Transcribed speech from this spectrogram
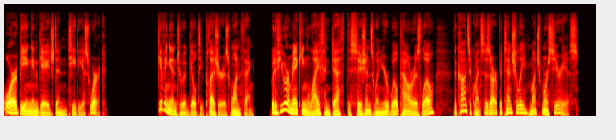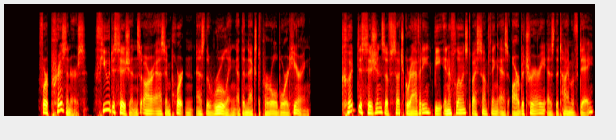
or being engaged in tedious work. Giving in to a guilty pleasure is one thing, but if you are making life and death decisions when your willpower is low, the consequences are potentially much more serious. For prisoners, few decisions are as important as the ruling at the next parole board hearing. Could decisions of such gravity be influenced by something as arbitrary as the time of day?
